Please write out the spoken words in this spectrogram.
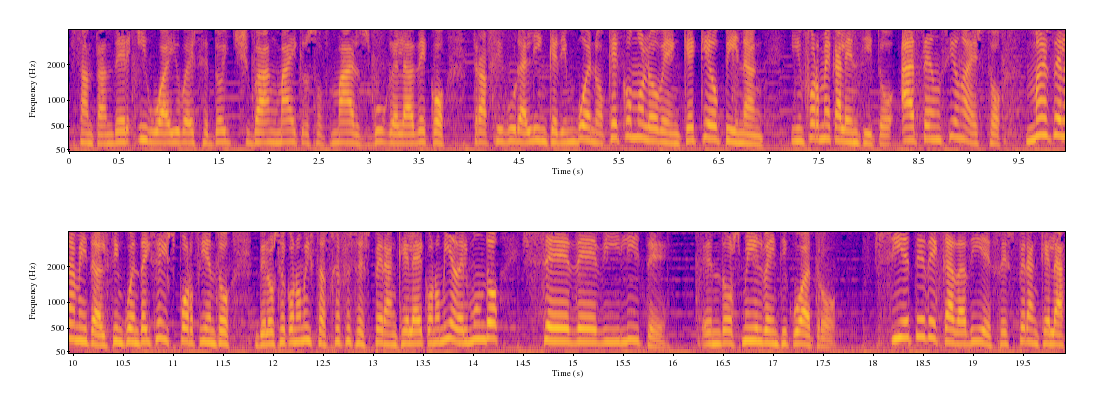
Santander, EY, UBS, Deutsche Bank, Microsoft, Mars, Google, Adeco, Trafigura, LinkedIn. Bueno, ¿qué cómo lo ven? ¿Qué, qué opinan? Informe calentito. Atención a esto. Más de la mitad, el 56% de los economistas jefes esperan que la economía del mundo se debilite en 2024. Siete de cada diez esperan que la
